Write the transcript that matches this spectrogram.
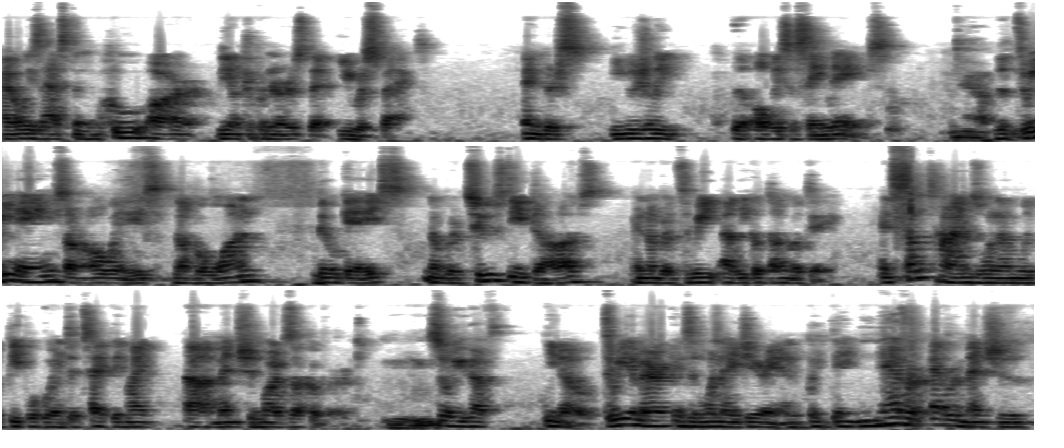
I always ask them, who are the entrepreneurs that you respect? And there's usually the, always the same names. yeah. The three names are always number one, Bill Gates, number two, Steve Jobs, and number three, Aliko Dangote. And sometimes when I'm with people who are into tech, they might uh, mention Mark Zuckerberg. Mhm. So you have, you know, three Americans and one Nigerian, but they never ever mention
